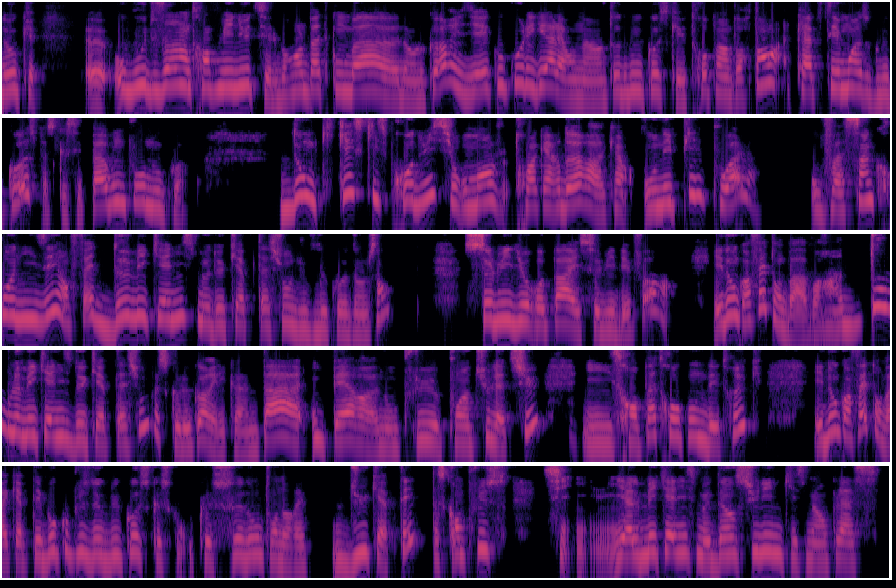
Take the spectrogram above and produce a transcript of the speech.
Donc, euh, au bout de 20 30 minutes, c'est le branle-bas de combat euh, dans le corps. Il dit coucou les gars, là on a un taux de glucose qui est trop important. Captez-moi ce glucose parce que c'est pas bon pour nous quoi. Donc, qu'est-ce qui se produit si on mange trois quarts d'heure avec un... On est pile poil. On va synchroniser en fait deux mécanismes de captation du glucose dans le sang celui du repas et celui de l'effort. Et donc, en fait, on va avoir un double mécanisme de captation parce que le corps, il est quand même pas hyper euh, non plus pointu là-dessus. Il se rend pas trop compte des trucs. Et donc, en fait, on va capter beaucoup plus de glucose que ce, que ce dont on aurait dû capter. Parce qu'en plus, il y a le mécanisme d'insuline qui se met en place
